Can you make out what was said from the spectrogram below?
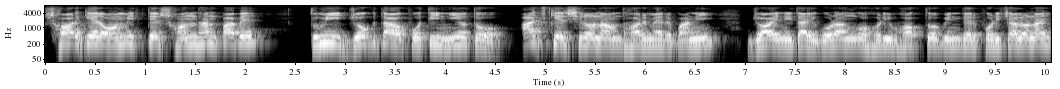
স্বর্গের অমৃত্যের সন্ধান পাবে তুমি যোগ দাও প্রতিনিয়ত। আজকের শিরোনাম ধর্মের বাণী। জয় নিতাই গৌরাঙ্গ হরি ভক্তবৃন্দের পরিচালনায়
